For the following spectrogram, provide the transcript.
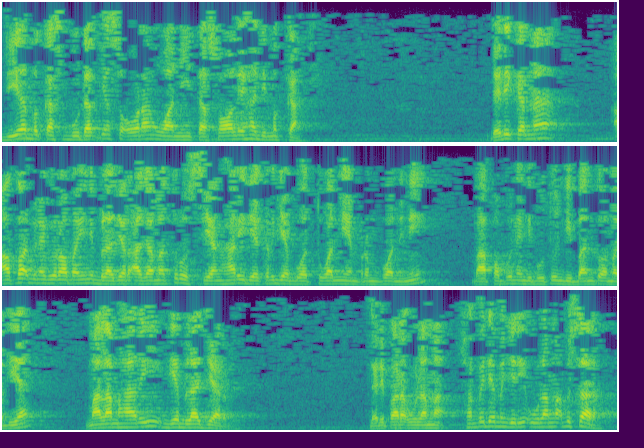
dia bekas budaknya seorang wanita soleha di Mekah. Jadi karena Atha bin Abi Rabah ini belajar agama terus, siang hari dia kerja buat tuannya yang perempuan ini, apa pun yang dibutuhin dibantu sama dia, malam hari dia belajar dari para ulama sampai dia menjadi ulama besar.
